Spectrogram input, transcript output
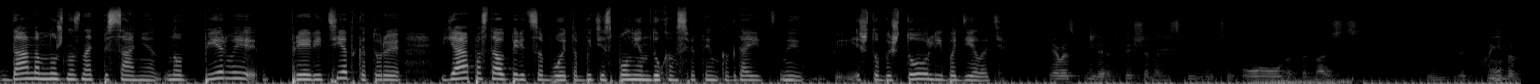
Да, нам нужно знать Писание, но первый приоритет, который я поставил перед собой, это быть исполненным Духом Святым, когда и- и- и чтобы что-либо делать. Here was Peter, a fisherman, speaking to all of the most, the, the cream of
